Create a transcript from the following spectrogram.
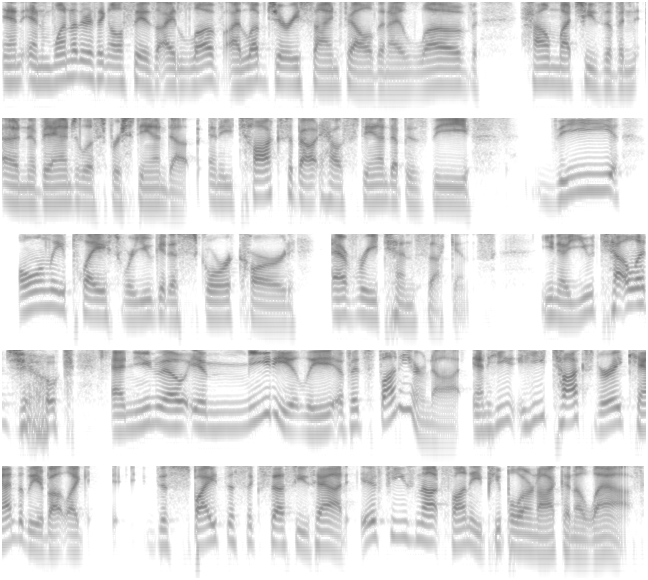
And and one other thing I'll say is I love I love Jerry Seinfeld and I love how much he's of an, an evangelist for stand up. And he talks about how stand up is the the only place where you get a scorecard every 10 seconds. You know, you tell a joke and you know immediately if it's funny or not. And he he talks very candidly about like despite the success he's had, if he's not funny, people are not going to laugh.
